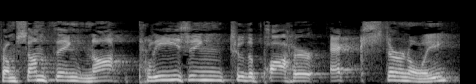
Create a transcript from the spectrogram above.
from something not pleasing to the potter externally.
